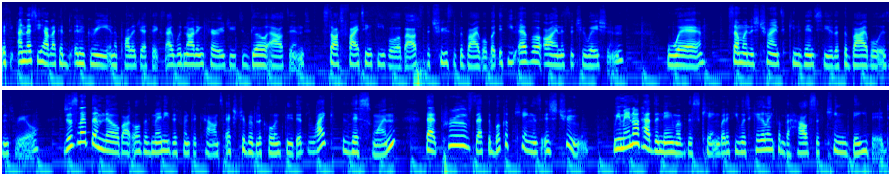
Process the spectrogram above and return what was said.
if unless you have like a, a, degree in apologetics, I would not encourage you to go out and start fighting people about the truth of the Bible. But if you ever are in a situation where someone is trying to convince you that the Bible isn't real, just let them know about all the many different accounts, extra biblical included, like this one, that proves that the Book of Kings is true. We may not have the name of this king, but if he was hailing from the house of King David,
